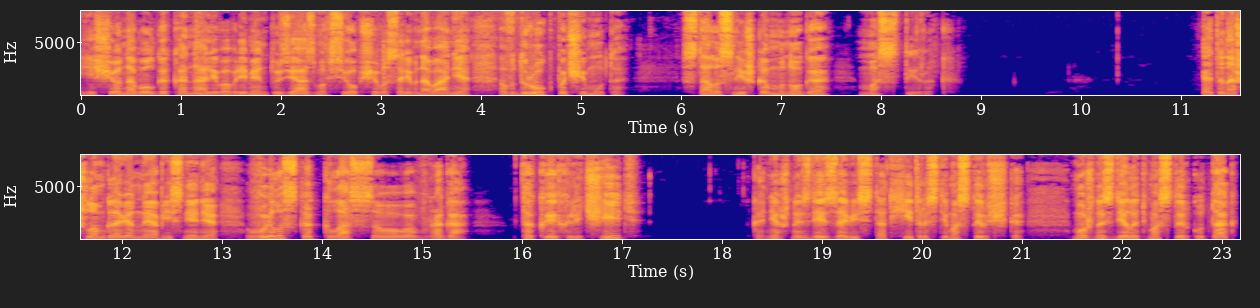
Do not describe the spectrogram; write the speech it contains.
Еще на Волга-канале во время энтузиазма всеобщего соревнования вдруг почему-то стало слишком много мастырок. Это нашло мгновенное объяснение. Вылазка классового врага. Так их лечить? Конечно, здесь зависит от хитрости мастырщика. Можно сделать мастырку так,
